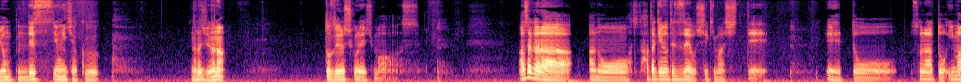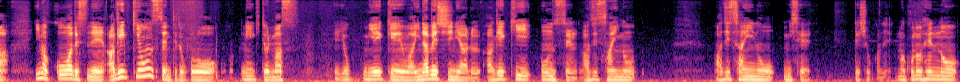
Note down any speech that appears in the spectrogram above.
34分です。477。どうぞよろしくお願いします。朝から、あのー、畑の手伝いをしてきまして、えー、っと、その後、今、今ここはですね、あげき温泉ってところに来ております。よ、三重県はいなべ市にある、あげき温泉、あじさいの、あじさいの店でしょうかね。まあ、この辺の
